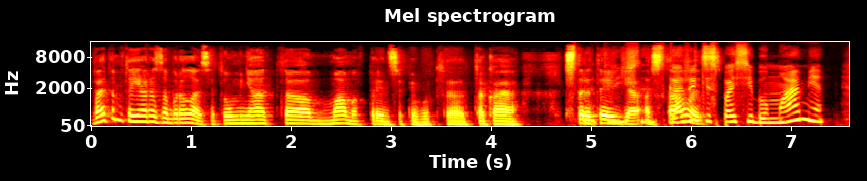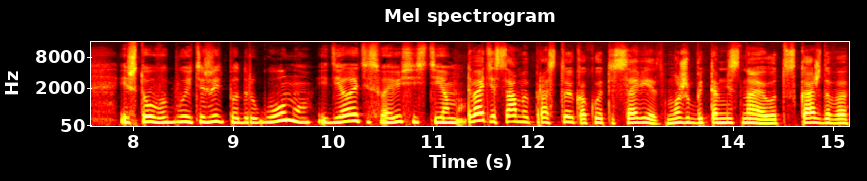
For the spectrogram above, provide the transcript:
В этом-то я разобралась. Это у меня от э, мамы, в принципе, вот э, такая стратегия Отлично. осталась. Скажите спасибо маме, и что вы будете жить по-другому и делайте свою систему. Давайте самый простой какой-то совет. Может быть, там, не знаю, вот с каждого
